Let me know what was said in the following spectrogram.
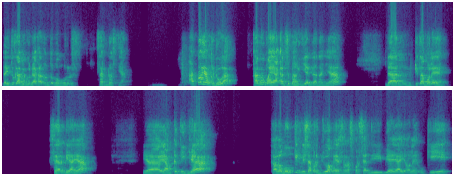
Dan itu kami gunakan untuk mengurus serdosnya. Atau yang kedua, kami upayakan sebagian dananya dan kita boleh share biaya. Ya, yang ketiga, kalau mungkin bisa berjuang ya 100% dibiayai oleh UKI,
